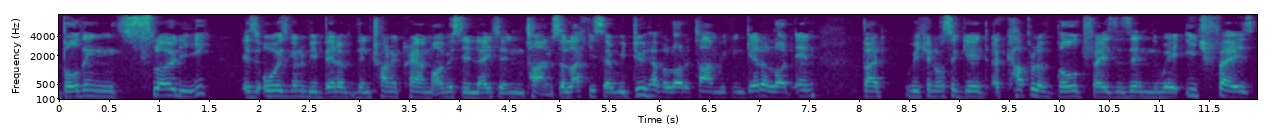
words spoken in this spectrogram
Building slowly is always going to be better than trying to cram obviously later in time. So like you said, we do have a lot of time. We can get a lot in, but we can also get a couple of build phases in where each phase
